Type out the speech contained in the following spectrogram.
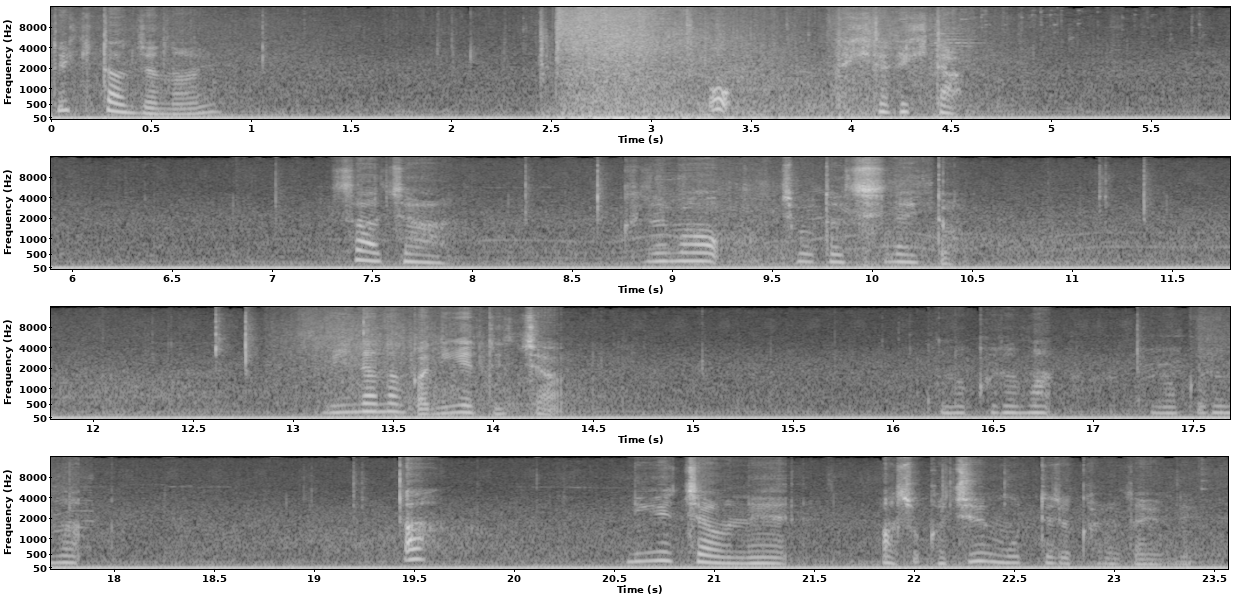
できたんじゃない？おできたできた。さあじゃあ車を調達しないと。みんななんか逃げてっちゃう。この車この車。あ逃げちゃうね。あそっか銃持ってるからだよね。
